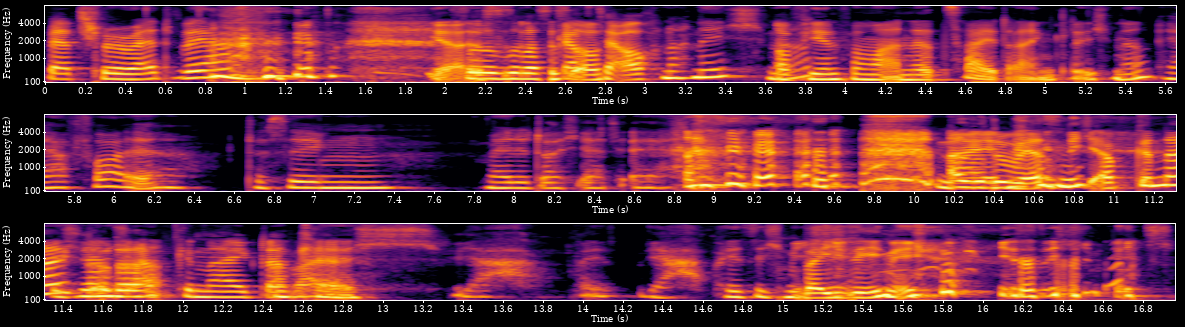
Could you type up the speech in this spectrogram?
Bachelorette wäre. ja, so, es sowas gab es ja auch noch nicht. Ne? Auf jeden Fall mal an der Zeit eigentlich, ne? Ja, voll. Deswegen meldet euch RTL. also du wärst nicht abgeneigt, ich wär oder? nicht abgeneigt, aber Okay. ich, ja, weiß, ja, weiß ich nicht. Weiß ich nicht. weiß ich nicht.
